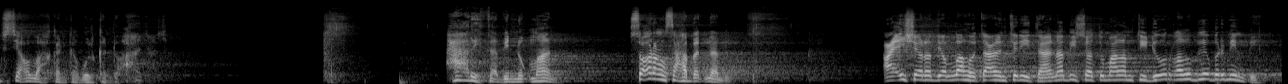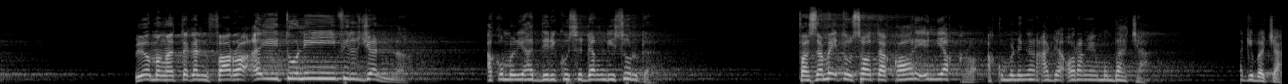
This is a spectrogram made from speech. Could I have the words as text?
Mesti Allah akan kabulkan doanya. Harithah bin Nu'man. Seorang sahabat Nabi. Aisyah radhiyallahu taala cerita, Nabi suatu malam tidur lalu beliau bermimpi. Beliau mengatakan faraaituni fil jannah. Aku melihat diriku sedang di surga. Fasami'tu sauta qari'in yaqra. Aku mendengar ada orang yang membaca. Lagi baca.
